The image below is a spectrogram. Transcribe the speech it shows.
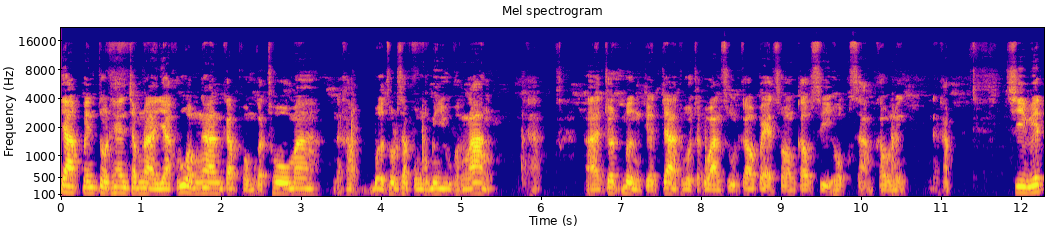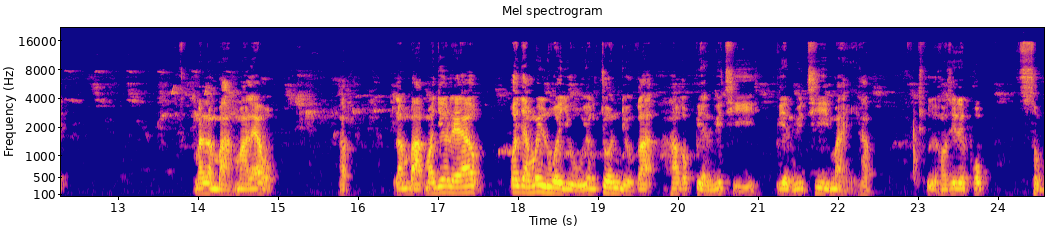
อยากเป็นตัวแทนจำหน่ายอยากร่วมงานกับผมก็โทรมานะครับ เบอร์โทรศัพท์ผมก็มีอยู่ข้างล่างนะฮะอ่าจดเบิ่งเจดจ้าทั่วจักรวาล0 9 8 2 9 4 6 3 9 1 นะครับ ชีวิต มันลำบากมาแล้ว ครับลำบากมาเยอะแล้ว ก็ยังไม่รวยอยู่ยังจนอยู่ก็เขาก็เปลี่ยนวิถี เปลี่ยนวิธีใหม่ครับเพื่อเขาจะได้พบสม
